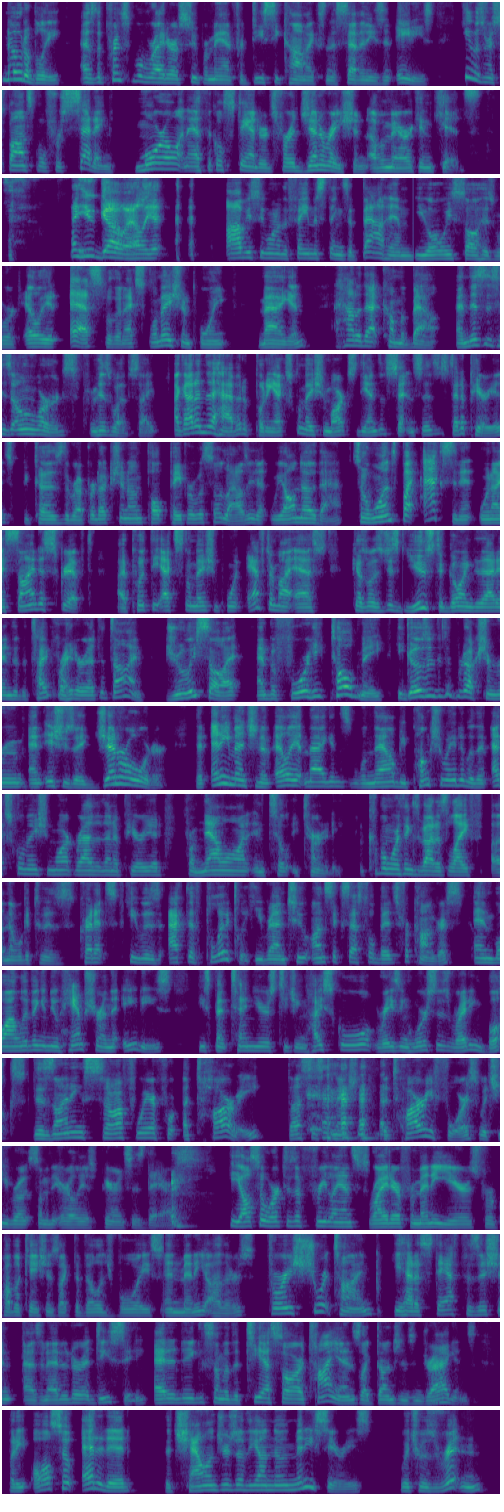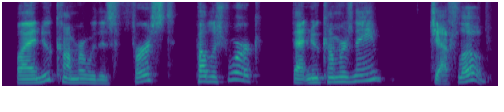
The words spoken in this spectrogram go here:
Notably, as the principal writer of Superman for DC Comics in the 70s and 80s, he was responsible for setting moral and ethical standards for a generation of American kids. you go, Elliot. Obviously, one of the famous things about him, you always saw his work, Elliot S, with an exclamation point, Maggin. How did that come about? And this is his own words from his website. I got into the habit of putting exclamation marks at the end of sentences instead of periods because the reproduction on pulp paper was so lousy that we all know that. So once by accident, when I signed a script, I put the exclamation point after my S because I was just used to going to that end of the typewriter at the time. Julie saw it, and before he told me, he goes into the production room and issues a general order that any mention of Elliot Maggin's will now be punctuated with an exclamation mark rather than a period from now on until eternity. A couple more things about his life, uh, and then we'll get to his credits. He was active politically. He ran two unsuccessful bids for Congress. And while living in New Hampshire in the 80s, he spent 10 years teaching high school, raising horses, writing books, designing software for Atari, thus his connection to the Atari Force, which he wrote some of the earliest appearances there. He also worked as a freelance writer for many years for publications like The Village Voice and many others. For a short time, he had a staff position as an editor at DC, editing some of the TSR tie ins like Dungeons and Dragons. But he also edited the Challengers of the Unknown miniseries, which was written by a newcomer with his first published work. That newcomer's name? Jeph Loeb.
